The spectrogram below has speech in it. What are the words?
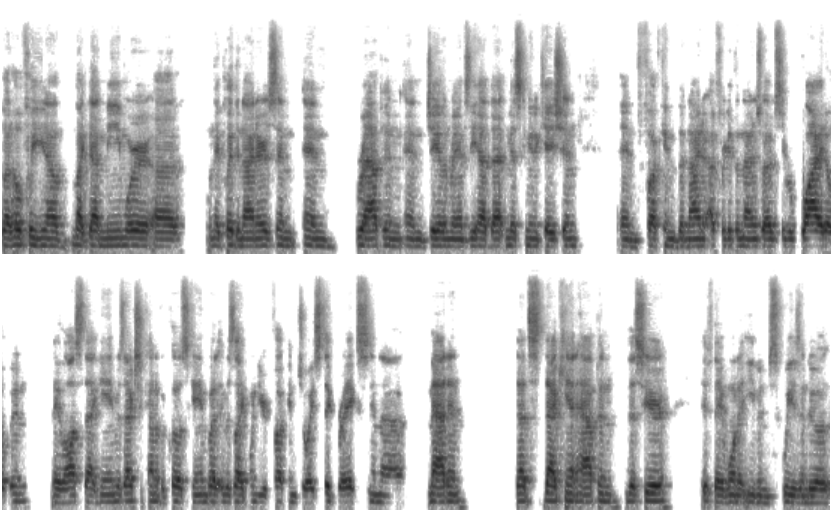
but hopefully, you know, like that meme where uh, when they played the Niners and and Rapp and and Jalen Ramsey had that miscommunication, and fucking the Niners, I forget the Niners wide receiver wide open. They lost that game. It was actually kind of a close game, but it was like when your fucking joystick breaks in uh, Madden. That's that can't happen this year if they want to even squeeze into a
